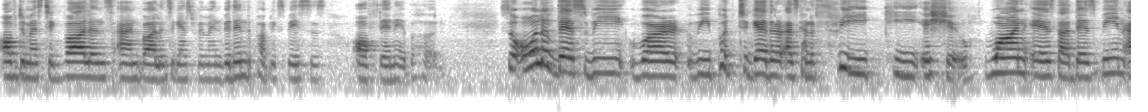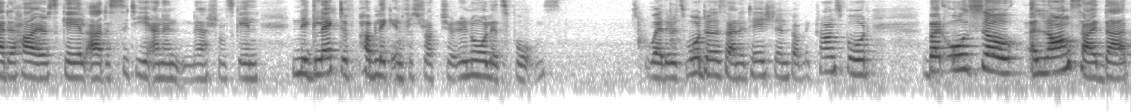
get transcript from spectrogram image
of domestic violence and violence against women within the public spaces of their neighborhood. So all of this we were we put together as kind of three key issue. One is that there's been at a higher scale, at a city and a national scale, neglect of public infrastructure in all its forms, whether it's water, sanitation, public transport, but also alongside that,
